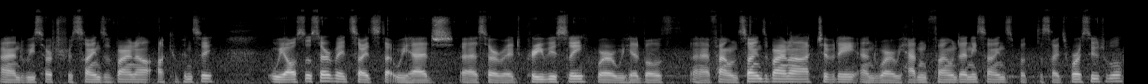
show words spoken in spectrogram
and we searched for signs of barn occupancy. We also surveyed sites that we had uh, surveyed previously, where we had both uh, found signs of barn activity and where we hadn't found any signs, but the sites were suitable.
